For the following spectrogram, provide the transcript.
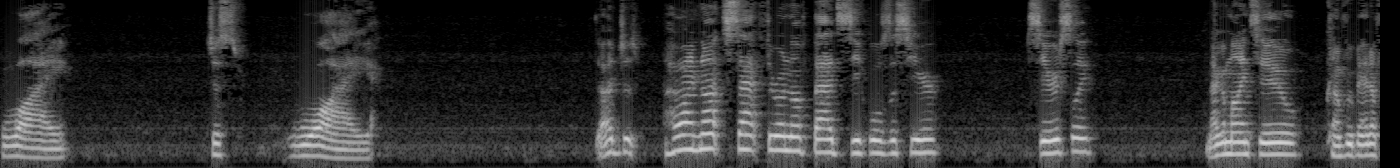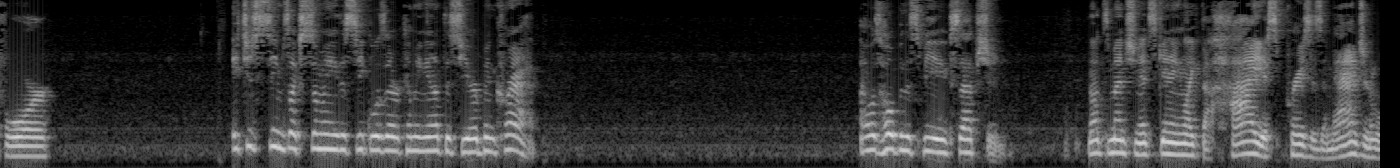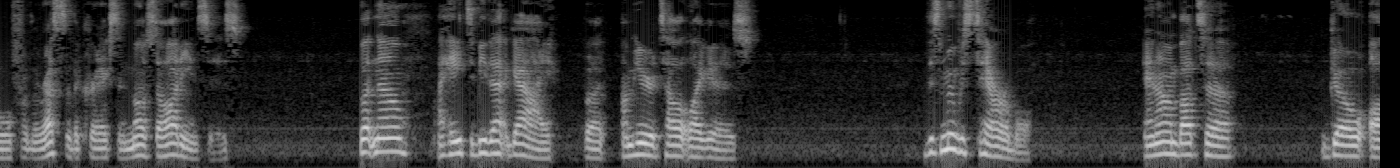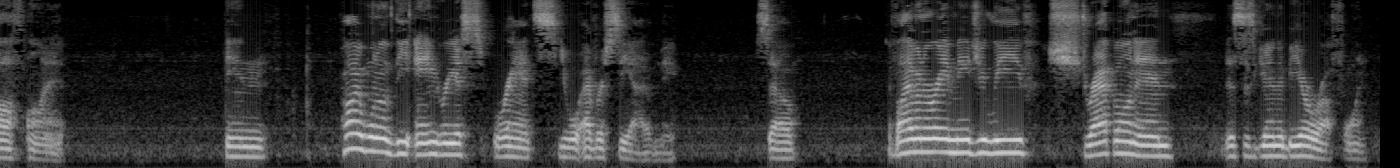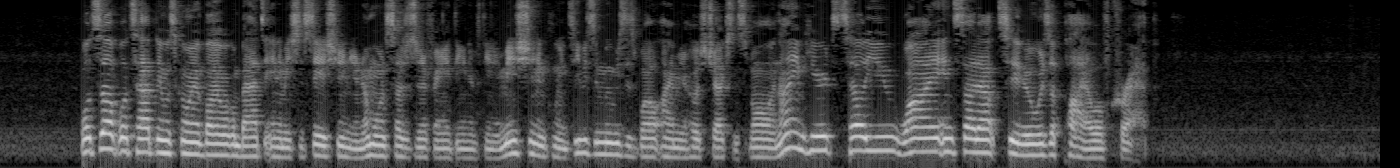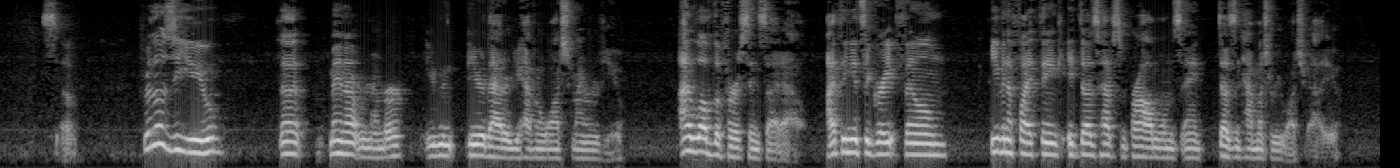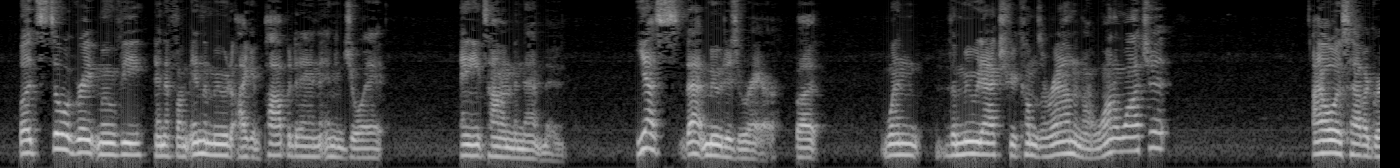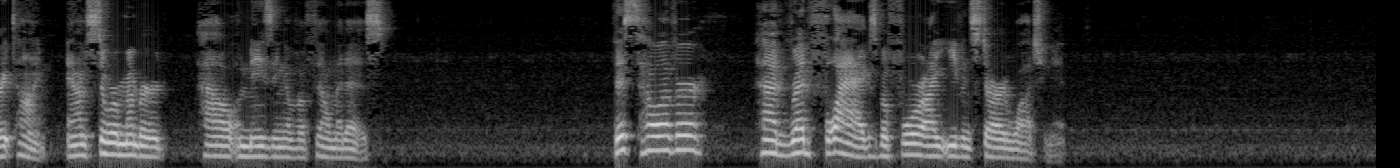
why? Just why? I just have I not sat through enough bad sequels this year? Seriously? Megamind 2, Kung Fu Panda 4. It just seems like so many of the sequels that are coming out this year have been crap. I was hoping this would be an exception. Not to mention, it's getting like the highest praises imaginable for the rest of the critics and most audiences. But no, I hate to be that guy, but I'm here to tell it like it is. This movie's terrible, and I'm about to go off on it in probably one of the angriest rants you will ever see out of me. So, if I haven't already made you leave, strap on in. This is going to be a rough one. What's up? What's happening? What's going on, buddy? Welcome back to Animation Station, your number one suggestion for anything and animation, including TVs and movies as well. I'm your host, Jackson Small, and I am here to tell you why Inside Out 2 is a pile of crap. So, for those of you that may not remember, even hear that or you haven't watched my review, I love the first Inside Out. I think it's a great film, even if I think it does have some problems and it doesn't have much rewatch value. But it's still a great movie, and if I'm in the mood, I can pop it in and enjoy it anytime I'm in that mood. Yes, that mood is rare, but when the mood actually comes around and I want to watch it, I always have a great time. And I'm still remembered how amazing of a film it is. This, however, had red flags before I even started watching it.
